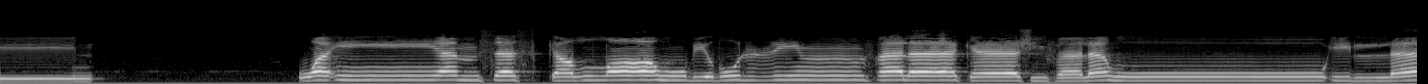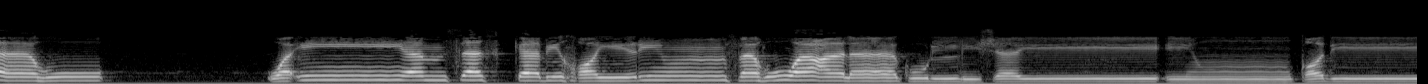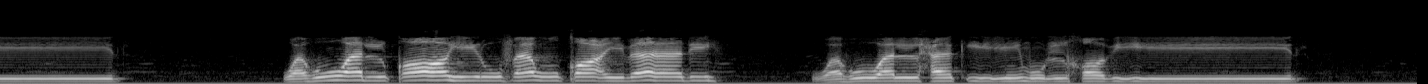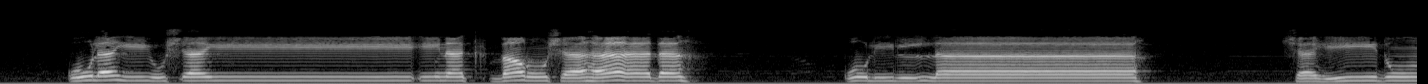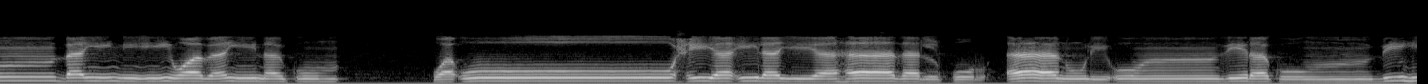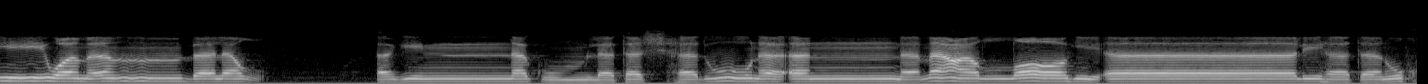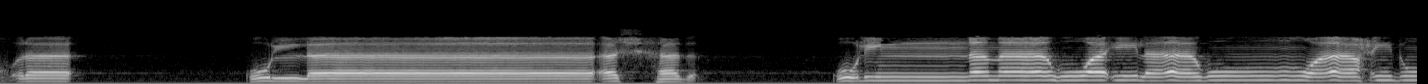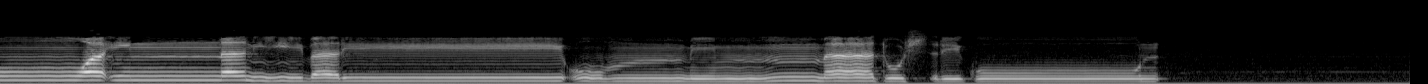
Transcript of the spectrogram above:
وان يمسسك الله بضر فلا كاشف له الا هو وإن يمسسك بخير فهو على كل شيء قدير وهو القاهر فوق عباده وهو الحكيم الخبير. قل أي شيء أكبر شهادة؟ قل الله. شهيد بيني وبينكم. واوحي الي هذا القران لانذركم به ومن بلغ أئنكم لتشهدون أن مع الله آلهة أخرى قل لا أشهد قل إنما هو إله واحد وإنني بريء مما تشركون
